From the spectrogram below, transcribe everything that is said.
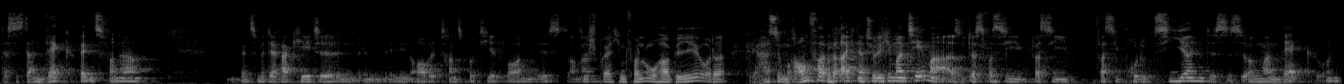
das ist dann weg, wenn es von der wenn es mit der Rakete in, in, in, den Orbit transportiert worden ist. Sie sprechen von OHB oder? Ja, ist im Raumfahrtbereich natürlich immer ein Thema. Also das, was Sie, was Sie, was Sie produzieren, das ist irgendwann weg und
